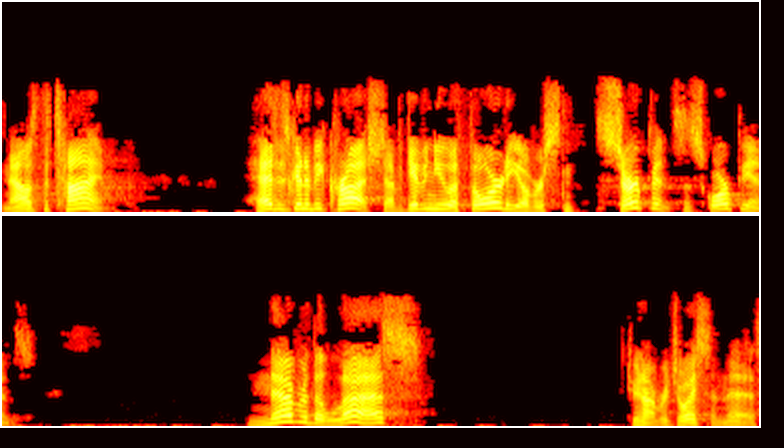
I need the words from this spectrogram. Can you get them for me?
now's the time. Head is going to be crushed. I've given you authority over serpents and scorpions. Nevertheless, do not rejoice in this,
